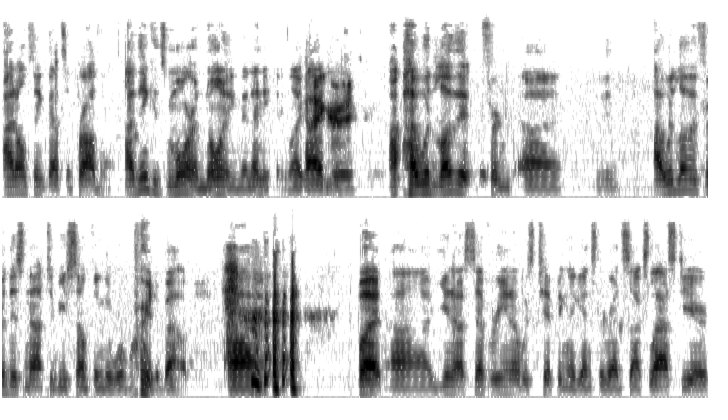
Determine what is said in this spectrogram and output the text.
I don't think that's a problem. I think it's more annoying than anything. Like I, agree. I, I would love it for, uh, I would love it for this not to be something that we're worried about. Uh, but uh, you know, Severino was tipping against the Red Sox last year.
